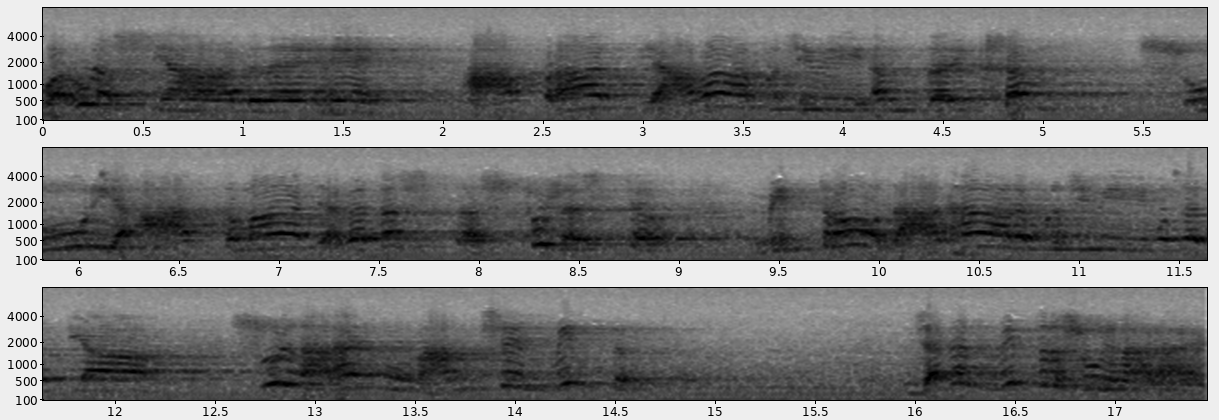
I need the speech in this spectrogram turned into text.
વરુણસ્યાગ્ને આપરાત્યાવા અંતરિક્ષમ સૂર્ય આત્મા જગતસ્તુષશ્ચ મિત્રો દાધાર પૃથ્વી મુદત્યા. સૂર્યનારાયણનું નામ છે મિત્ર. જગત મિત્ર સૂર્યનારાયણ.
